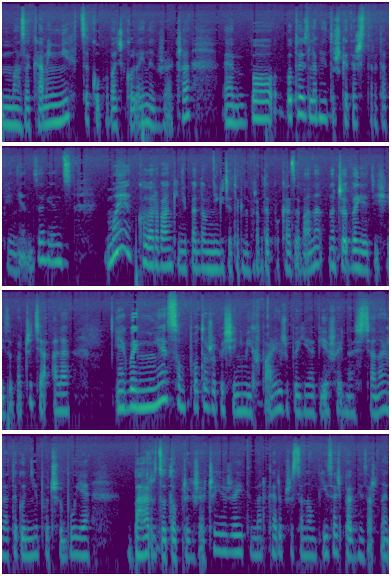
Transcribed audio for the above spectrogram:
mazakami. Nie chcę kupować kolejnych rzeczy, e, bo, bo to jest dla mnie troszkę też strata pieniędzy, więc moje kolorowanki nie będą nigdzie tak naprawdę pokazywane. Znaczy wy je dzisiaj zobaczycie, ale jakby nie są po to, żeby się nimi chwalić, żeby je wieszać na ścianach, dlatego nie potrzebuję bardzo dobrych rzeczy. Jeżeli te markery przestaną pisać, pewnie zacznę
